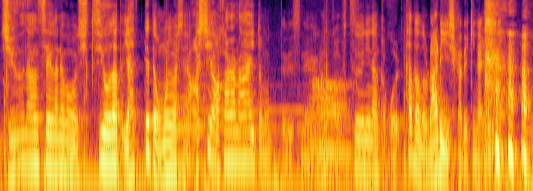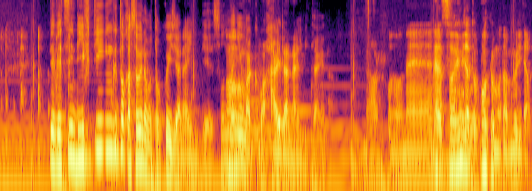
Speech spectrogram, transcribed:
柔軟性がねもう必要だとやってて思いましたね足上がらないと思ってですねなんか普通になんかこうただのラリーしかできないみたいな で別にリフティングとかそういうのも得意じゃないんでそんなにうまくは入らないみたいななるほどね。だからそういう意味だと僕も多分無理だわ。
